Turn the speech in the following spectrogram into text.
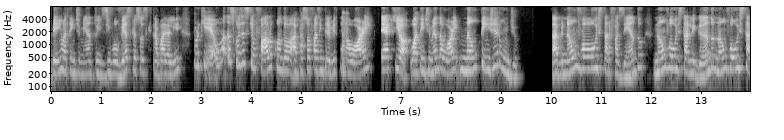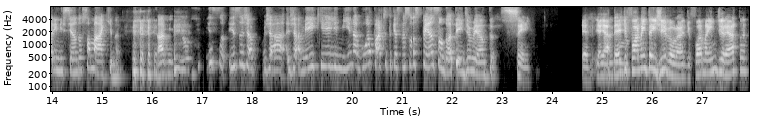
bem o atendimento e desenvolver as pessoas que trabalham ali, porque uma das coisas que eu falo quando a pessoa faz entrevista na Warren é aqui, ó, o atendimento da Warren não tem gerúndio sabe? Não vou estar fazendo, não vou estar ligando, não vou estar iniciando a sua máquina, sabe? Então, isso, isso já, já, já meio que elimina boa parte do que as pessoas pensam do atendimento. Sim. É, e até de forma intangível, né? De forma indireta,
